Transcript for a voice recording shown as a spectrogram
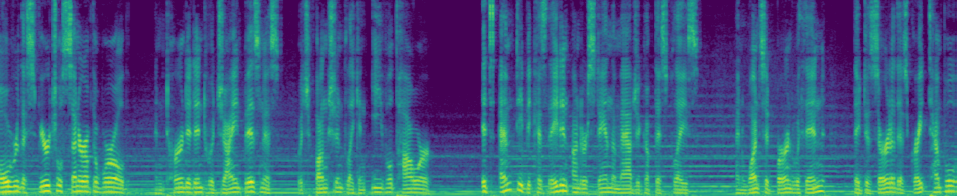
over the spiritual center of the world and turned it into a giant business which functioned like an evil tower. It's empty because they didn't understand the magic of this place, and once it burned within, they deserted this great temple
